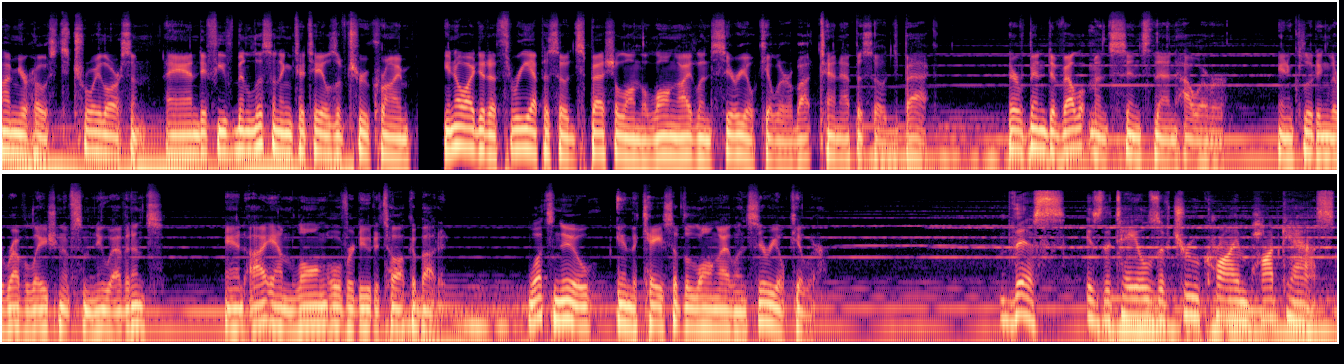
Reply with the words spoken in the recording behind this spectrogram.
I'm your host, Troy Larson, and if you've been listening to Tales of True Crime, you know I did a three episode special on the Long Island serial killer about 10 episodes back. There have been developments since then, however, including the revelation of some new evidence, and I am long overdue to talk about it. What's new in the case of the Long Island serial killer? This is the Tales of True Crime podcast.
